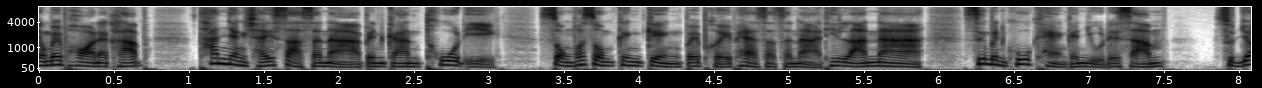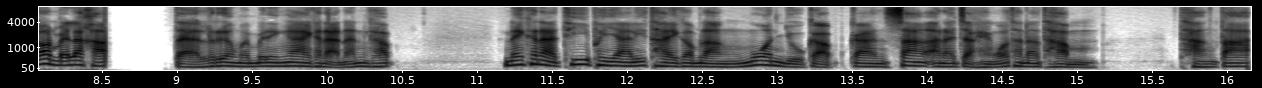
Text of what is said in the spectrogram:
ยังไม่พอนะครับ ท่านยังใช้ศาสนาเป็นการทูตอีก ส่งพระสงฆ์เก่งๆ ไปเผยแผ่ศาสนาที่ล้านนา ซึ่งเป็นคู่แข่งกันอยู่ด้วยซ้ำสุดยอดไหมล่ะครับ แต่เรื่องมันไม่ได้ง่ายขนาดนั้นครับ ในขณะที่พญาลิไทยกำลังง่วนอยู่กับการสร้างอาณาจักรแห่งวัฒนธรรม ทางใต้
